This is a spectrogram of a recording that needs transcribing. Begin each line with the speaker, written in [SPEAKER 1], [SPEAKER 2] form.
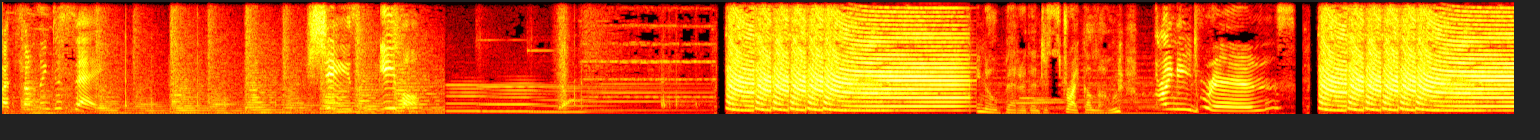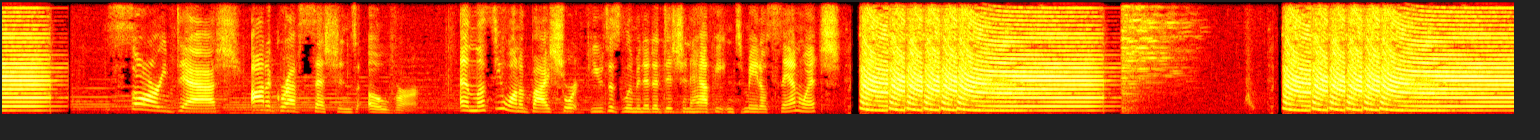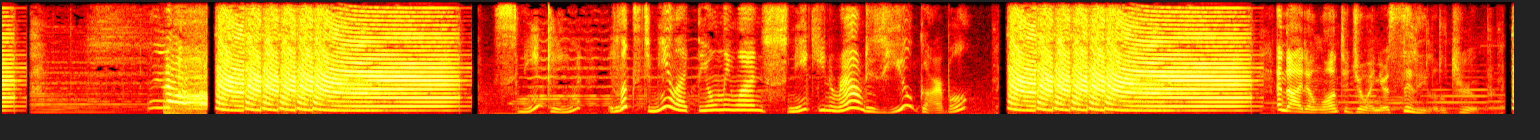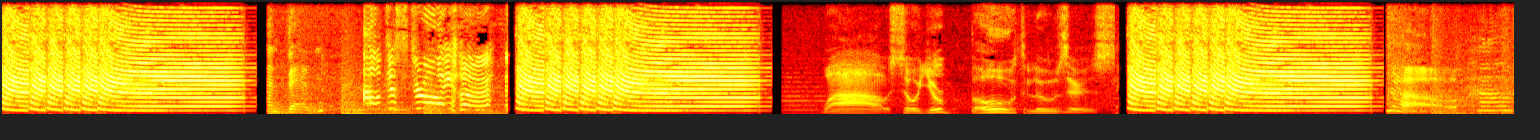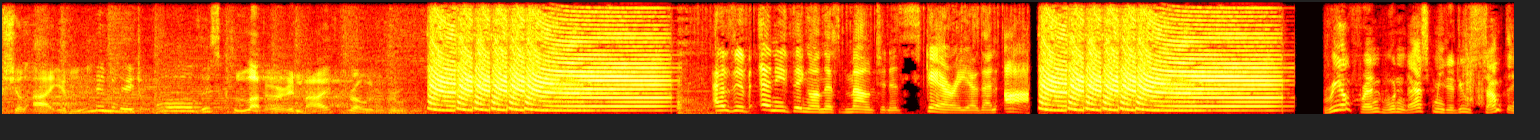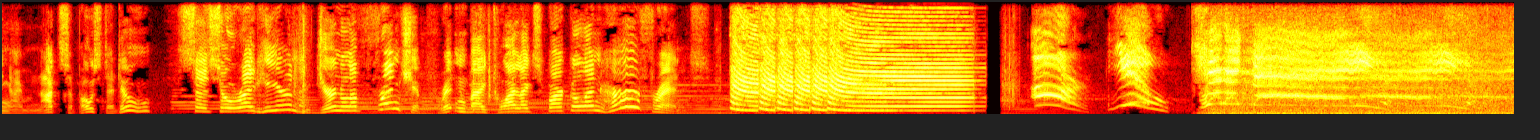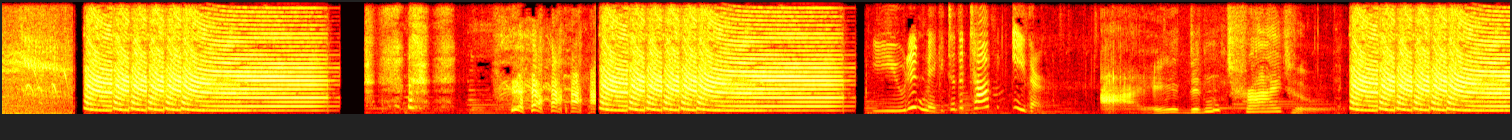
[SPEAKER 1] got something to say. She's evil.
[SPEAKER 2] I know better than to strike alone. I need
[SPEAKER 1] friends. Sorry, Dash. Autograph session's over. Unless you want to buy Short Fuse's limited edition half-eaten tomato sandwich.
[SPEAKER 3] Sneaking? It looks to me like the only one sneaking around is you, Garble.
[SPEAKER 2] And I don't want to join your silly little troop. And then I'll destroy her!
[SPEAKER 4] Wow, so you're both losers.
[SPEAKER 5] Now, how shall I eliminate all this clutter in my throne room?
[SPEAKER 2] As if anything on this mountain is scarier than I.
[SPEAKER 6] Real friend wouldn't ask me to do something I'm not supposed to do. Says so right here in the Journal of Friendship, written by Twilight Sparkle and her friends.
[SPEAKER 3] Make it to the top either.
[SPEAKER 7] I didn't try to.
